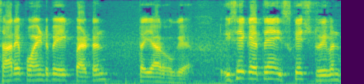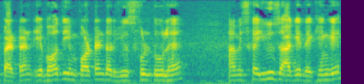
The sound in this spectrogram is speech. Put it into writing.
सारे पॉइंट पे एक पैटर्न तैयार हो गया। तो इसे कहते हैं स्केच ड्रिवन पैटर्न ये बहुत ही इंपॉर्टेंट और यूजफुल टूल है। हम इसका यूज़ आगे देखेंगे।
